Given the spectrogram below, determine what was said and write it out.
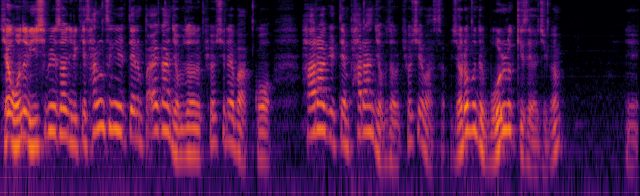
제가 오늘 21선 이렇게 상승일 때는 빨간 점선으로 표시를 해봤고 하락일 땐 파란 점선으로 표시해봤어요. 여러분들 뭘 느끼세요 지금? 예.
